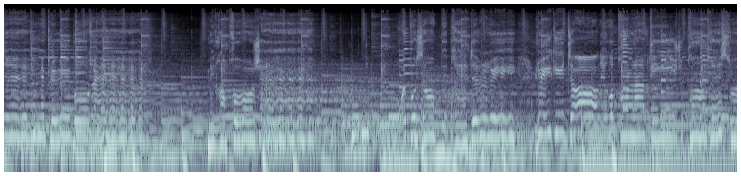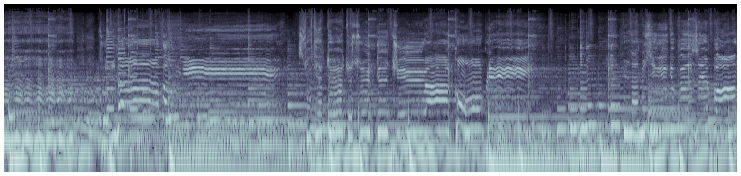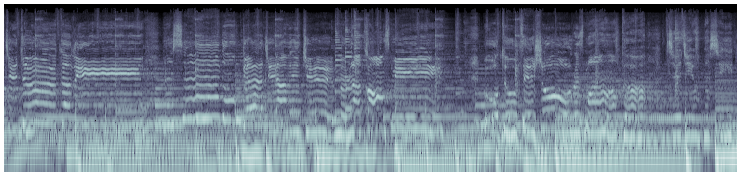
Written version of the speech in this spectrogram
Mes plus beaux rêves, mes grands projets. Reposant près de lui, lui qui donne et reprend la vie, je prendrai soin de la famille. Sois fier de tout ce que tu as toutes ces choses, laisse-moi encore te dire merci.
